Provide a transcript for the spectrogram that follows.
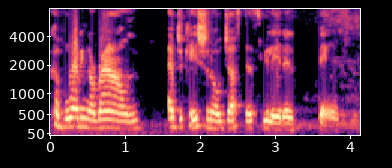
cavorting around educational justice related things.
